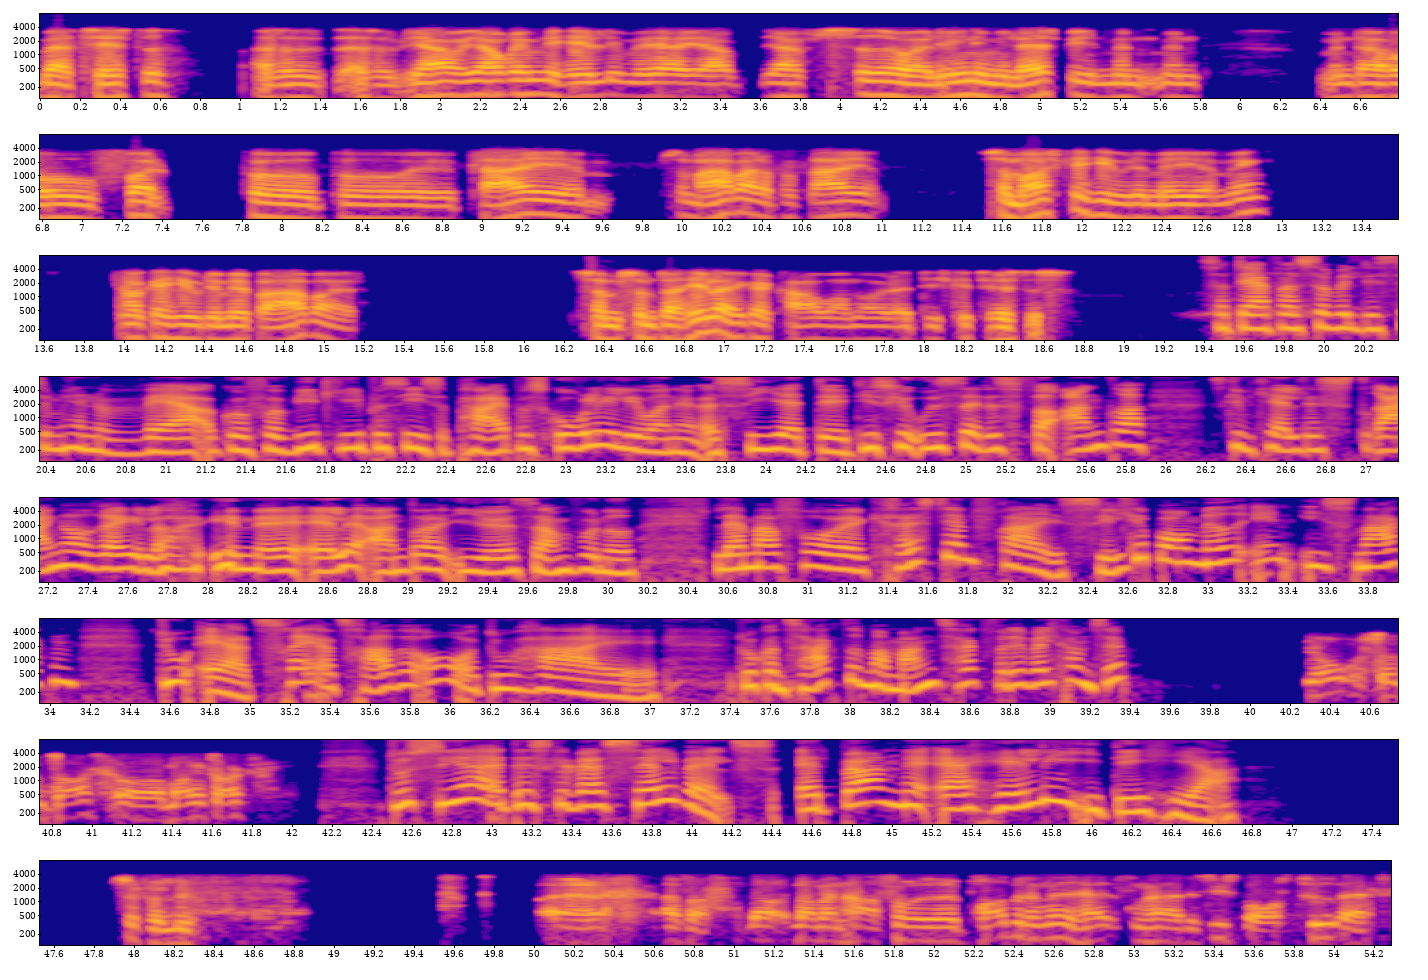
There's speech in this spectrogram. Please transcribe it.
være testet. Altså, altså jeg, er jo, jeg er jo rimelig heldig med, at jeg, jeg sidder jo alene i min lastbil, men, men, men der er jo folk på, på øh, plejehjem, som arbejder på plejehjem, som også kan hive det med hjem, ikke? Og kan hive det med på arbejde. Som, som der heller ikke er krav om, at de skal testes. Så derfor så vil det simpelthen være at gå for vidt lige præcis at pege på skoleeleverne og sige, at øh, de skal udsættes for andre, skal vi kalde det, strengere regler end øh, alle andre i øh, samfundet. Lad mig få Christian fra Silkeborg med ind i snakken. Du er 33 år, du har, du har kontaktet mig. Mange tak for det. Velkommen til. Jo, sådan tak, og mange tak. Du siger, at det skal være selvvalgt, at børnene er heldige i det her. Selvfølgelig. Øh, altså, når, når man har fået proppet det ned i halsen her det sidste års tid, at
